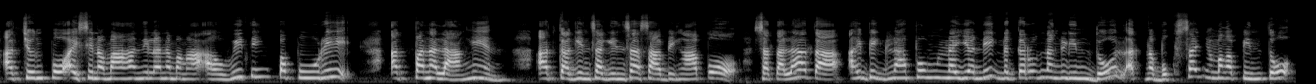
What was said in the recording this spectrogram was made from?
At yun po ay sinamahan nila ng mga awiting papuri at panalangin. At kaginsa-ginsa, sabi nga po, sa talata ay bigla pong nayanig, nagkaroon ng lindol at nabuksan yung mga pinto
